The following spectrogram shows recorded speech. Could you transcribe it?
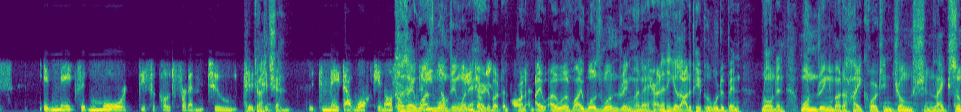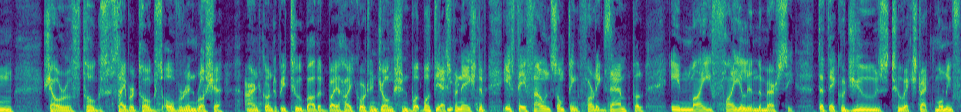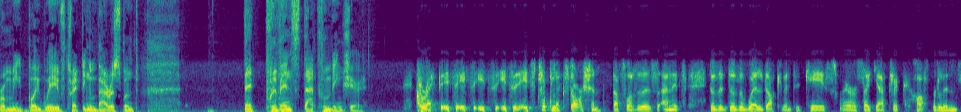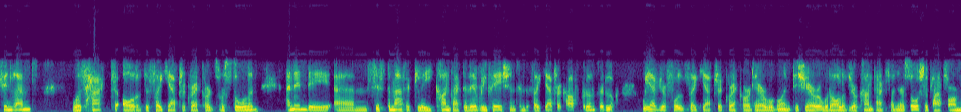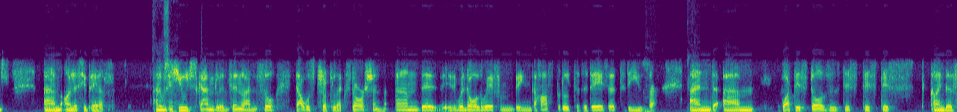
it makes it more difficult for them to to, gotcha. to, to make that work, you know. Because I was wondering when I heard about when. I, I, was- I was wondering when I heard, and I think a lot of people would have been, Ronan, wondering about a High Court injunction. Like some shower of thugs, cyber thugs over in Russia aren't going to be too bothered by a High Court injunction. But, but the explanation of if they found something, for example, in my file in the Mercy that they could use to extract money from me by way of threatening embarrassment, that prevents that from being shared. Correct. It's it's it's it's it's triple extortion. That's what it is, and it's there's a there's a well documented case where a psychiatric hospital in Finland was hacked. All of the psychiatric records were stolen, and then they um, systematically contacted every patient in the psychiatric hospital and said, "Look, we have your full psychiatric record here. We're going to share it with all of your contacts on your social platforms, um, unless you pay us." And it was a huge scandal in Finland. So that was triple extortion. Um, the, it went all the way from being the hospital to the data to the user. And um, what this does is this this this kind of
